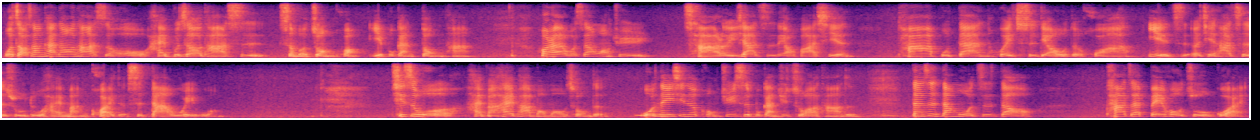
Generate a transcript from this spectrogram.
我早上看到它的时候还不知道它是什么状况，也不敢动它。后来我上网去查了一下资料，发现。它不但会吃掉我的花叶子，而且它吃的速度还蛮快的，是大胃王。其实我还蛮害怕毛毛虫的，我内心的恐惧是不敢去抓它的。但是当我知道它在背后作怪，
